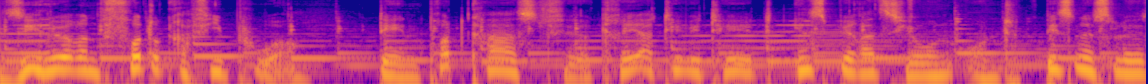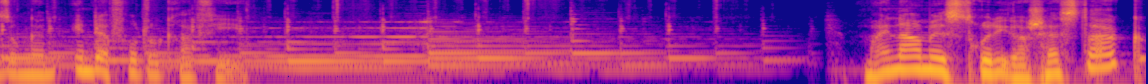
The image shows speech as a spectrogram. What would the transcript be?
Sie hören Fotografie pur, den Podcast für Kreativität, Inspiration und Businesslösungen in der Fotografie. Mein Name ist Rüdiger Schestag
